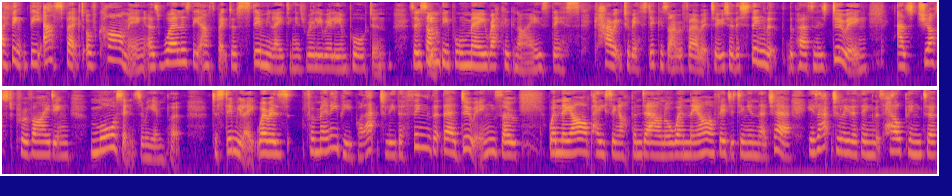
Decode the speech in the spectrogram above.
I think the aspect of calming as well as the aspect of stimulating is really, really important. So, some yeah. people may recognize this characteristic, as I refer it to, so this thing that the person is doing, as just providing more sensory input to stimulate. Whereas for many people, actually, the thing that they're doing, so when they are pacing up and down or when they are fidgeting in their chair, is actually the thing that's helping to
